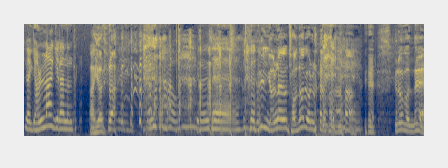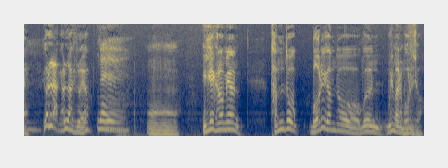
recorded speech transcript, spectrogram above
그러니까 연락이라는 아, 연락. 연락하오 이런 식으로 네. 우리는 연락은 전화로 연락하거나 예, 그런 건데 연락 연락 그래요? 네. 네. 어 이게 그러면 감독 머리 감독은 우리 말을 모르죠,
